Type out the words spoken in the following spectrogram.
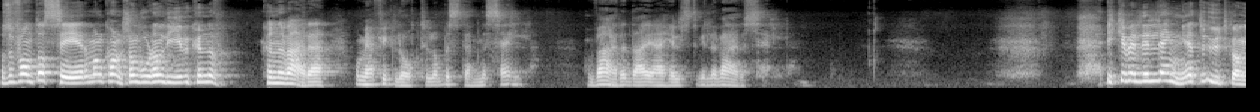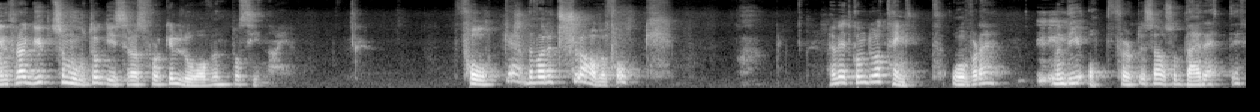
Og så fantaserer man kanskje om hvordan livet kunne, kunne være om jeg fikk lov til å bestemme selv. Være der jeg helst ville være selv. Ikke veldig lenge etter utgangen fra Egypt så mottok israelsfolket loven på Sinai. Folket, det var et slavefolk. Jeg vet ikke om du har tenkt over det, men de oppførte seg altså deretter.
